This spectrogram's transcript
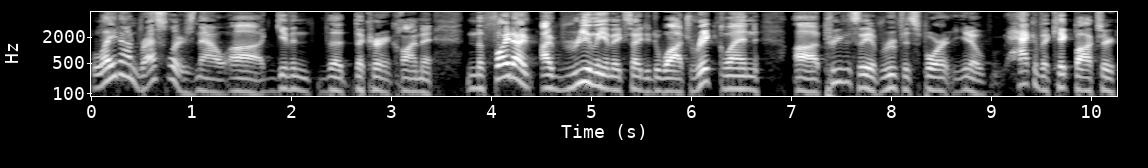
light on wrestlers now, uh, given the, the current climate. And the fight I, I really am excited to watch. Rick Glenn, uh, previously of Roufusport, you know, heck of a kickboxer,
